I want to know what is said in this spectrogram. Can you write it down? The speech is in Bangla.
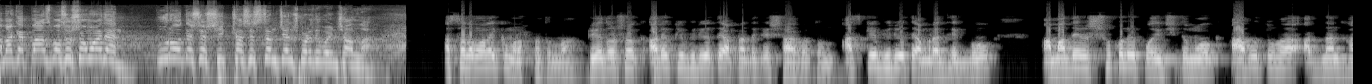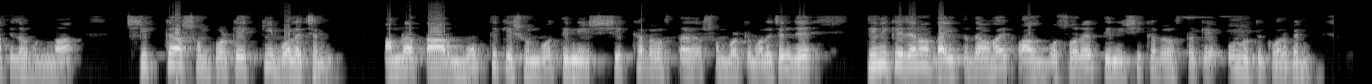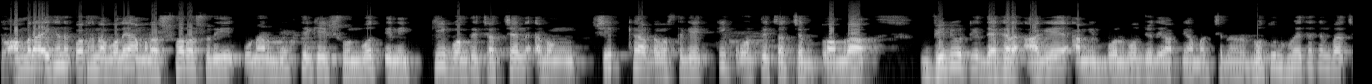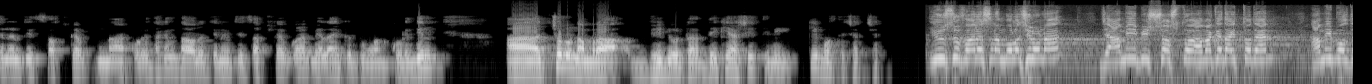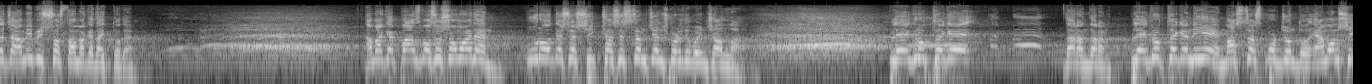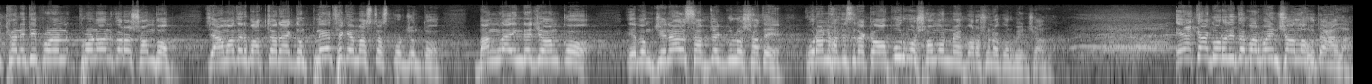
আমাকে পাঁচ বছর সময় দেন। পুরো দেশের শিক্ষা সিস্টেম চেঞ্জ করে দেবো ইনশাল্লাহ আসসালামু আলাইকুম রহমতুল্লাহ। প্রিয় দর্শক, আরেকটি ভিডিওতে আপনাদেরকে স্বাগতম। আজকের ভিডিওতে আমরা দেখব আমাদের সকলের পরিচিত মুখ আবু তোহা আদনান হাফিজাহুল্লাহ শিক্ষা সম্পর্কে কি বলেছেন। আমরা তার মুখ থেকে শুনব, তিনি শিক্ষা ব্যবস্থা সম্পর্কে বলেছেন যে তিনিকে যেন দায়িত্ব দেওয়া হয়, পাঁচ বছরের তিনি শিক্ষা ব্যবস্থাকে উন্নতি করবেন। তো আমরা এখানে কথা না বলে আমরা সরাসরি ওনার মুখ থেকে শুনব তিনি কি বলতে চাচ্ছেন এবং শিক্ষা ব্যবস্থাকে কি করতে চাচ্ছেন। তো আমরা ভিডিওটি দেখার আগে আমি বলব, যদি আপনি আমার চ্যানেলে নতুন হয়ে থাকেন বা চ্যানেলটি সাবস্ক্রাইব না করে থাকেন, তাহলে চ্যানেলটি সাবস্ক্রাইব করে বেল আইকনটি অন করে দিন। চলুন আমরা ভিডিওটা দেখে আসি, তিনি কি বলতে চাচ্ছেন। ইউসুফ আলাইসালাম বলেছিল না যে, আমি বিশ্বস্ত, আমাকে দায়িত্ব দেন। আমি বলতে চাই, আমি বিশ্বস্ত, আমাকে দায়িত্ব দেন। আমাকে পাঁচ বছর সময় দেন, পুরো দেশের শিক্ষা সিস্টেম চেঞ্জ করে দেবো ইনশাল্লাহ প্লে গ্রুপ থেকে, দাঁড়ান দাঁড়ান। প্লে গ্রুপ থেকে নিয়ে মাস্টার্স পর্যন্ত এমন শিক্ষানীতি প্রণয়ন- করা সম্ভব যে আমাদের বাচ্চারা একদম প্লে থেকে মাস্টার্স পর্যন্ত বাংলা, ইংরেজি অঙ্ক এবং জেনারেল সাবজেক্টগুলোর সাথে কোরআন, হাদিসের একটা অপূর্ব সমন্বয়ে পড়াশোনা করবে ইনশাল্লাহ একা করে দিতে পারব ইনশাআল্লাহ তাআলা।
